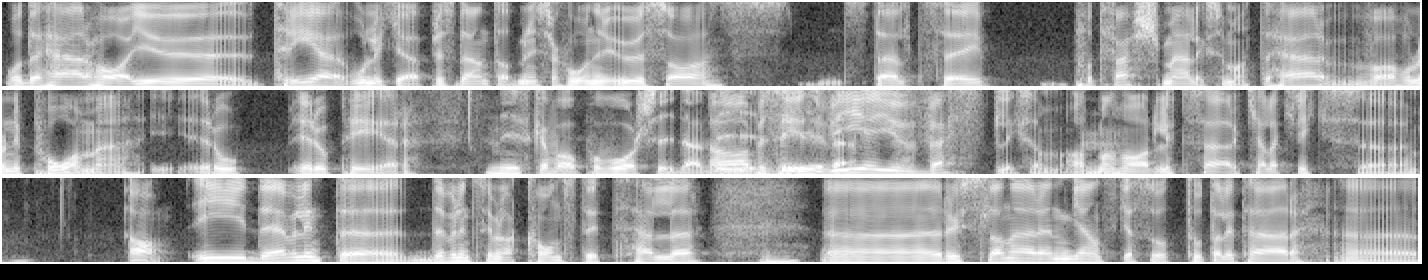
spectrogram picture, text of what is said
Och Det här har ju tre olika presidentadministrationer i USA ställt sig på tvärs med. Liksom, att det här, vad håller ni på med, Euro- europeer? Ni ska vara på vår sida. Vi, ja, precis. Vi är, väst. ju väst. Liksom. Att man har lite så här kalla krigs... eh, Ja, i, det, är väl inte, det är väl inte så himla konstigt heller. Eh, Ryssland är en ganska så totalitär eh,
